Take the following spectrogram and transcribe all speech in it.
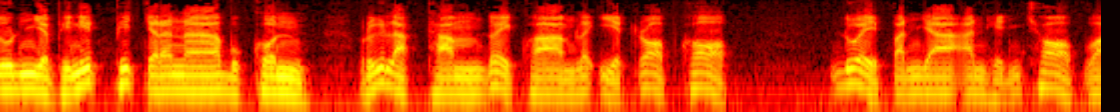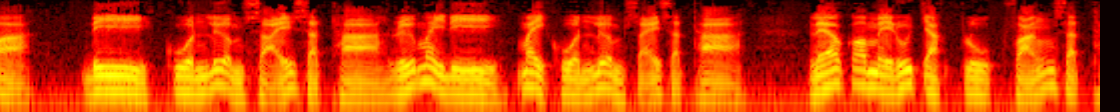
ดุลยพินิษพิจารณาบุคคล หรือหลักธรรมด้วยความละเอียดรอบคอบ ด้วยปัญญาอันเห็นชอบว่า ดีควรเลื่อมใสศรัทธาหรือไม่ดีไม่ควรเลื่อมใสศรัทธา แล้วก็ไม่รู้จักปลูกฝังศรัทธ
